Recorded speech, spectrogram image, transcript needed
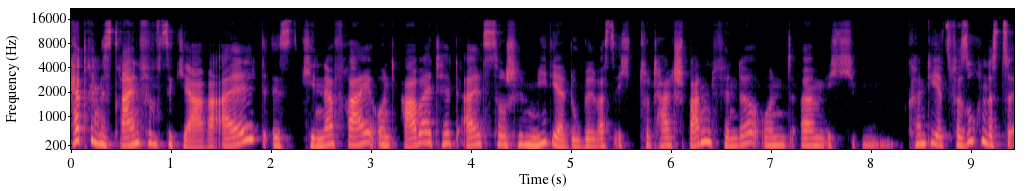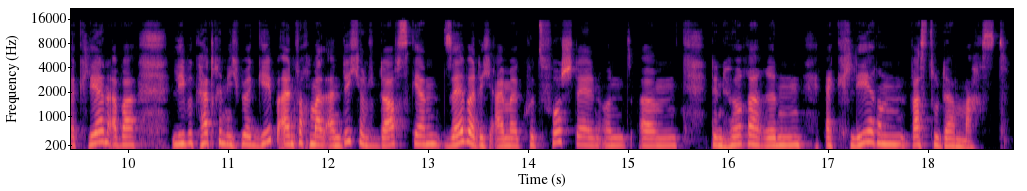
Katrin ist 53 Jahre alt, ist kinderfrei und arbeitet als Social Media Double, was ich total spannend finde. Und ähm, ich könnte jetzt versuchen, das zu erklären, aber liebe Katrin, ich übergebe einfach mal an dich und du darfst gern selber dich einmal kurz vorstellen und ähm, den Hörerinnen erklären, was du da machst.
